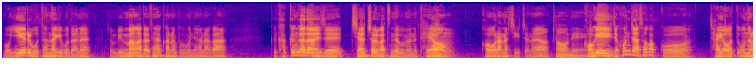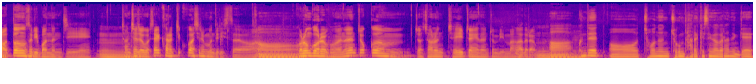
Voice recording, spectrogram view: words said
뭐 이해를 못한다기보다는 좀 민망하다고 생각하는 부분이 하나가 그 가끔가다 이제 지하철 같은데 보면은 대형 거울 하나씩 있잖아요. 어, 네. 거기 이제 혼자 서갖고 자기가 어- 오늘 어떤 옷을 입었는지 음. 전체적으로 셀카를 찍고 가시는 분들이 있어요. 어. 그런 거를 보면은 조금 저, 저는 제 입장에서는 좀 민망하더라고요. 음. 아, 근데 어 저는 조금 다르게 생각을 하는 게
